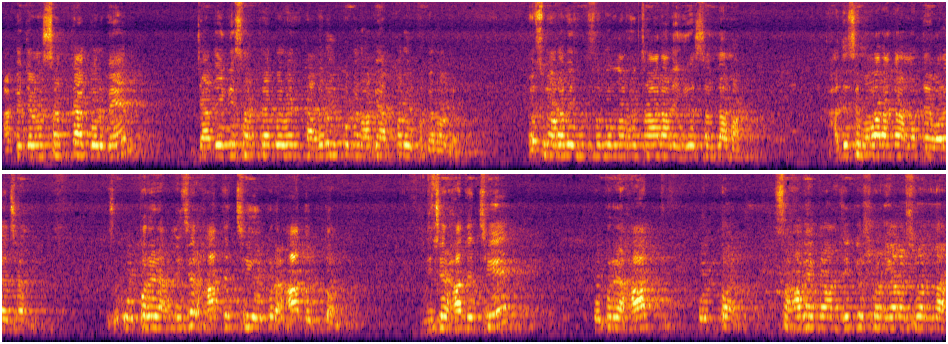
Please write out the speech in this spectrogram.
আপনি যখন সৎকার করবেন, যাদেরকে সৎকার করবেন, তাদেরও উপকার হবে, আপনারও উপকার হবে। রসুল তাআলা আলাইহি ওয়াসাল্লাম হাদিসে মোবারকার মধ্যে বলেছেন উপরে নিজের হাতের চেয়ে উপরে হাত উত্তম। নিজের হাতের চেয়ে উপরে হাত উত্তম। সাহাবে কাম জিজ্ঞেস করেন, ইয়া রাসূলুল্লাহ,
